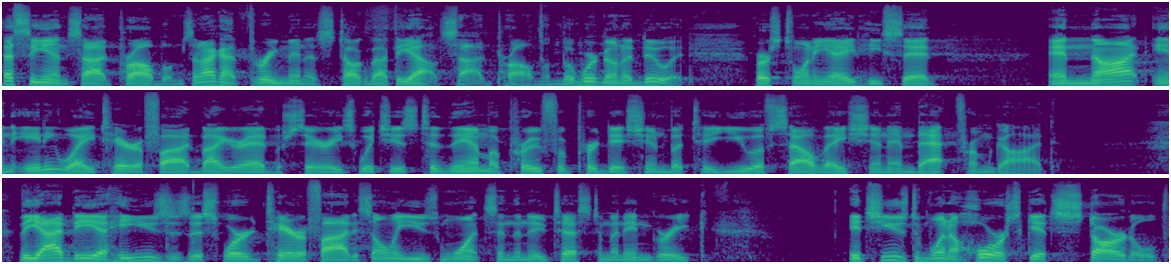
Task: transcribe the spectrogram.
That's the inside problems. And I got three minutes to talk about the outside problem, but we're going to do it. Verse 28, he said, and not in any way terrified by your adversaries, which is to them a proof of perdition, but to you of salvation, and that from God. The idea, he uses this word terrified, it's only used once in the New Testament in Greek. It's used when a horse gets startled.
